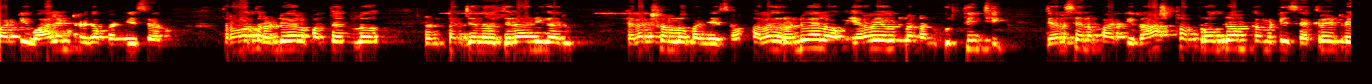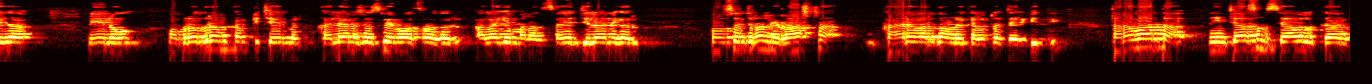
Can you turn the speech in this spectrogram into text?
పార్టీ వాలంటీర్గా పనిచేశాను. తర్వాత రెండు వేల పంతొమ్మిదిలో రెండు పద్దెనిమిదిలో జిలాని గారు ఎలక్షన్లో పనిచేశాం అలాగే రెండు వేల ఇరవై ఒకటిలో నన్ను గుర్తించి జనసేన పార్టీ రాష్ట్ర ప్రోగ్రామ్ కమిటీ సెక్రటరీగా నేను మా ప్రోగ్రామ్ కమిటీ చైర్మన్ కళ్యాణ శ్రీనివాసరావు గారు అలాగే మన సయ్యద్ జిలాని గారు ప్రోత్సహించడం నేను రాష్ట్ర కార్యవర్గంలోకి వెళ్ళడం జరిగింది. తర్వాత నేను చేసిన సేవలకు గాను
